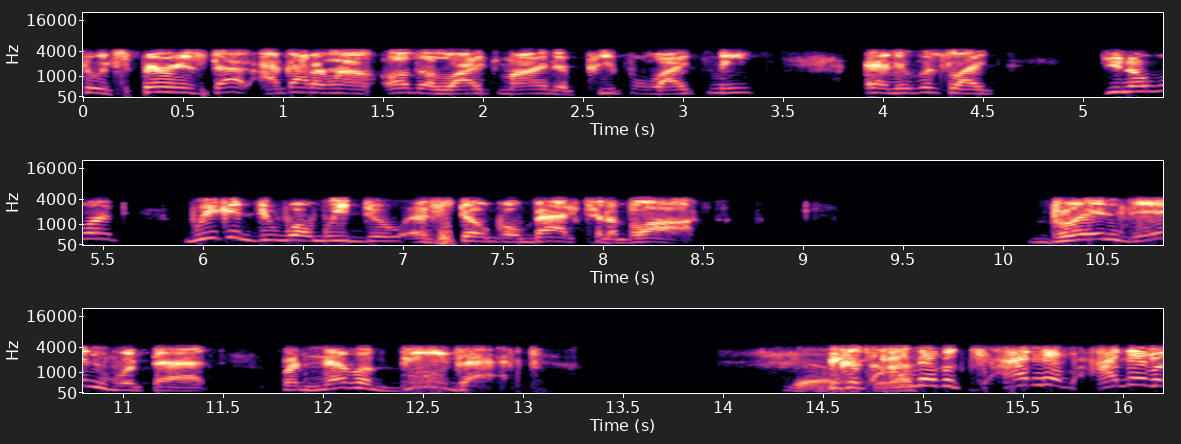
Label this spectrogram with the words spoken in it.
to experience that, I got around other like-minded people like me, and it was like, you know what? We could do what we do and still go back to the block, blend in with that, but never be that. Yeah. Because well, I never, I never, I never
